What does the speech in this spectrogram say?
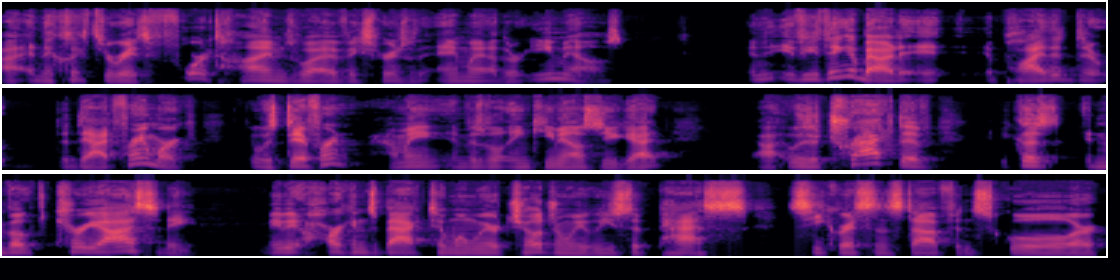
uh, and the click through rates four times what I've experienced with any of my other emails. And if you think about it, it applied the, the DAD framework. It was different. How many invisible ink emails do you get? Uh, it was attractive because it invoked curiosity. Maybe it harkens back to when we were children. We used to pass secrets and stuff in school, or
